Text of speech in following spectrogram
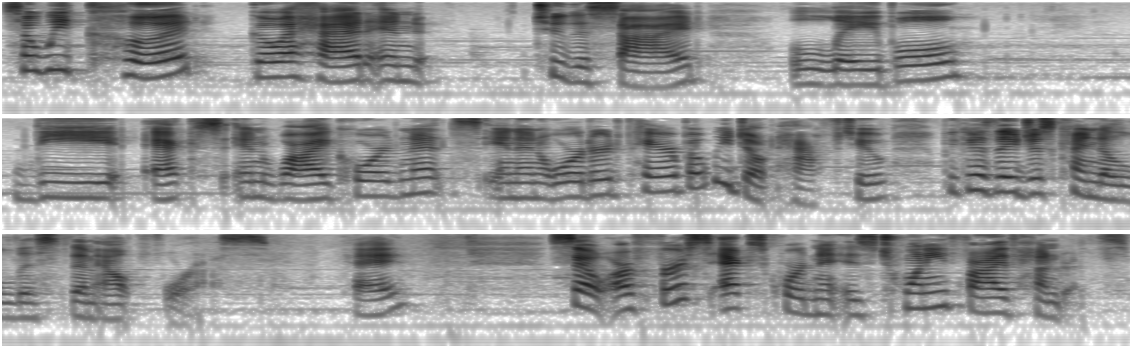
So we could go ahead and to the side label the x and y coordinates in an ordered pair, but we don't have to because they just kind of list them out for us, okay? So our first x coordinate is 25 hundredths.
